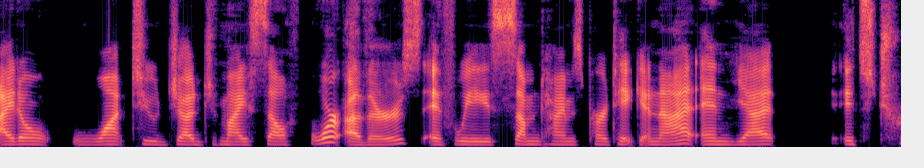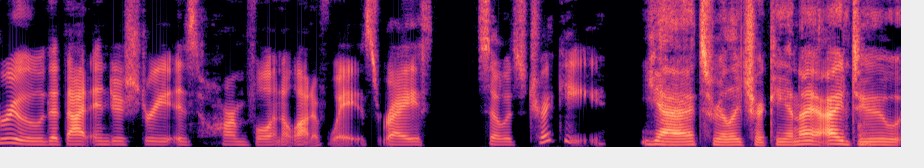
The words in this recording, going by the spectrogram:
I don't want to judge myself or others if we sometimes partake in that. And yet it's true that that industry is harmful in a lot of ways, right? So it's tricky. Yeah, it's really tricky. And I, I mm. do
